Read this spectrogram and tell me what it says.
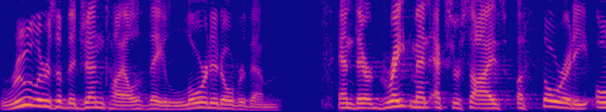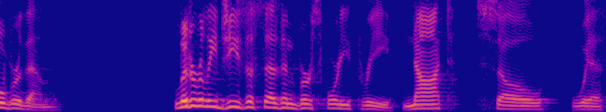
rulers of the Gentiles, they lord it over them, and their great men exercise authority over them. Literally, Jesus says in verse 43, Not so with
